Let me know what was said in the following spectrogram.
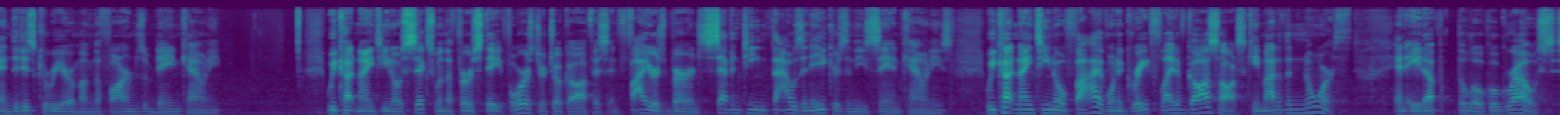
ended his career among the farms of Dane County. We cut 1906 when the first state forester took office and fires burned 17,000 acres in these sand counties. We cut 1905 when a great flight of goshawks came out of the north and ate up the local grouse.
